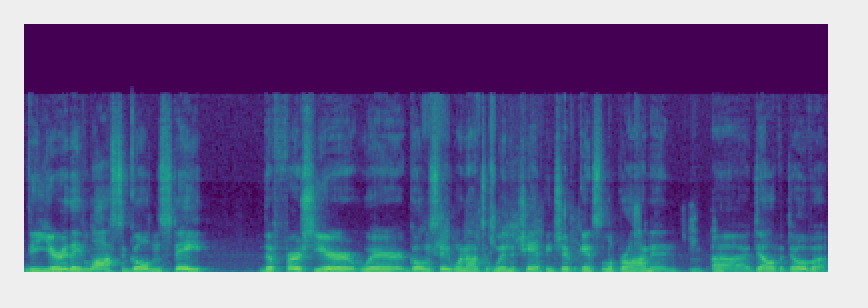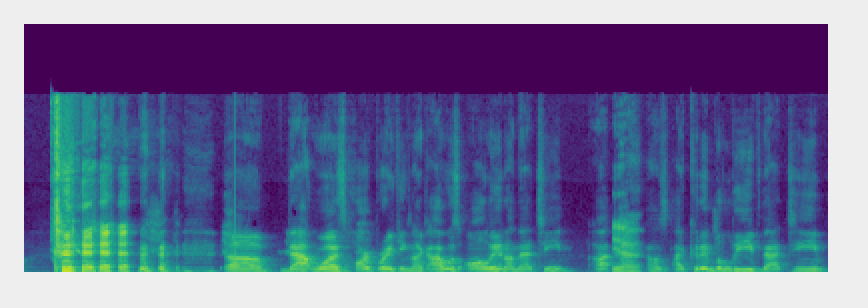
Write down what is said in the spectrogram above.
the year they lost to Golden State the first year where Golden State went on to win the championship against LeBron and uh, Dellavedova. um, that was heartbreaking. Like I was all in on that team. I, yeah. I, I, was I couldn't believe that team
